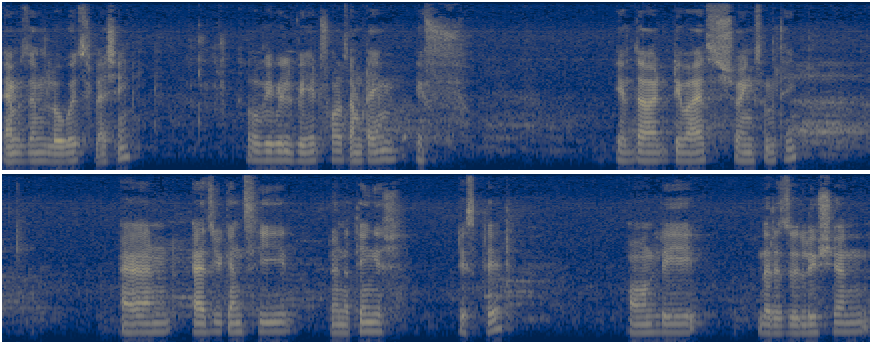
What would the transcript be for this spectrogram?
amazon logo is flashing. So we will wait for some time if if the device showing something. And as you can see nothing is displayed only the resolution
